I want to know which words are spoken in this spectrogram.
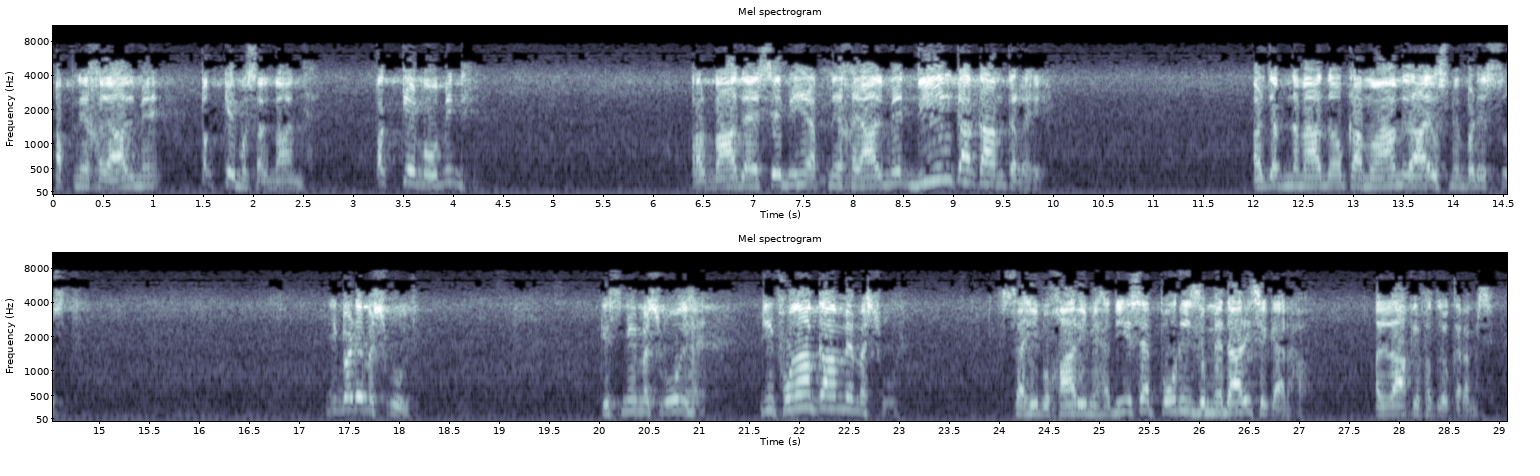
اپنے خیال میں پکے مسلمان ہیں، پکے مومن ہیں۔ اور بعض ایسے بھی ہیں اپنے خیال میں دین کا کام کر رہے اور جب نمازوں کا معاملہ آئے، اس میں بڑے سست جی بڑے مشغول کس میں مشغول ہیں؟ جی فلاں کام میں مشغول صحیح بخاری میں حدیث ہے، پوری ذمہ داری سے کہہ رہا ہوں، اللہ کے فضل و کرم سے۔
